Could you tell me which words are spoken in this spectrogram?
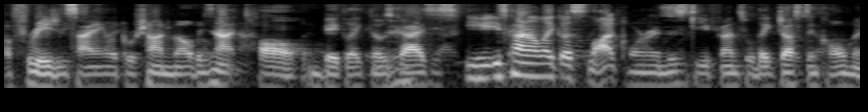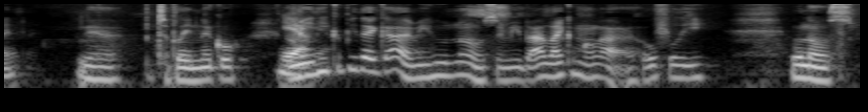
a free agent signing like Rashaan Melvin. He's not tall and big like those guys. He's he's kind of like a slot corner in this defense with like Justin Coleman. Yeah, to play nickel. Yeah. I mean, he could be that guy. I mean, who knows? I mean, but I like him a lot. Hopefully, who knows?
